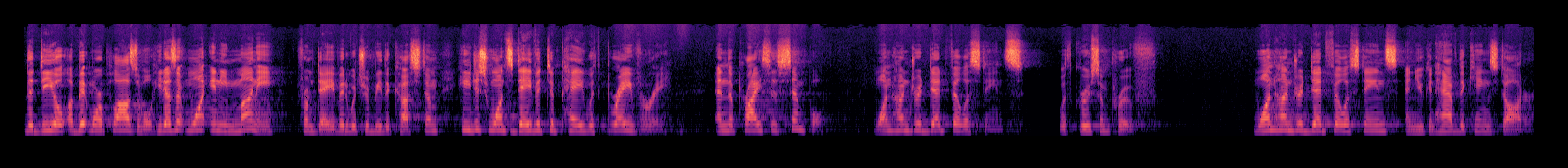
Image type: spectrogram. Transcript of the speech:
the deal a bit more plausible. He doesn't want any money from David, which would be the custom. He just wants David to pay with bravery. And the price is simple 100 dead Philistines with gruesome proof. 100 dead Philistines, and you can have the king's daughter.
